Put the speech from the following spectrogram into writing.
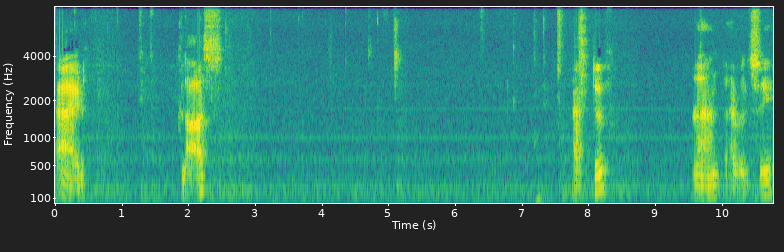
add class active. And I will say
